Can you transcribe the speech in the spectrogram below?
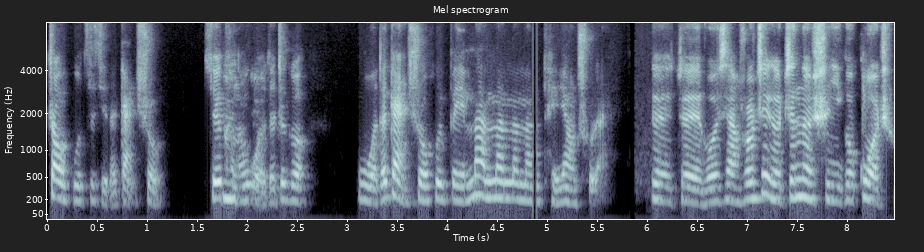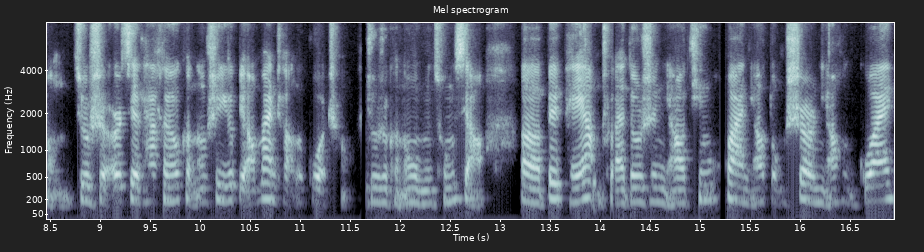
照顾自己的感受，所以可能我的这个我的感受会被慢慢慢慢培养出来。对对，我想说这个真的是一个过程，就是而且它很有可能是一个比较漫长的过程，就是可能我们从小呃被培养出来都是你要听话，你要懂事儿，你要很乖，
